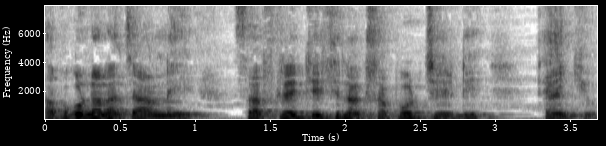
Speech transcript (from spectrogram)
తప్పకుండా నా ఛానల్ని సబ్స్క్రైబ్ చేసి నాకు సపోర్ట్ చేయండి. Thank you.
